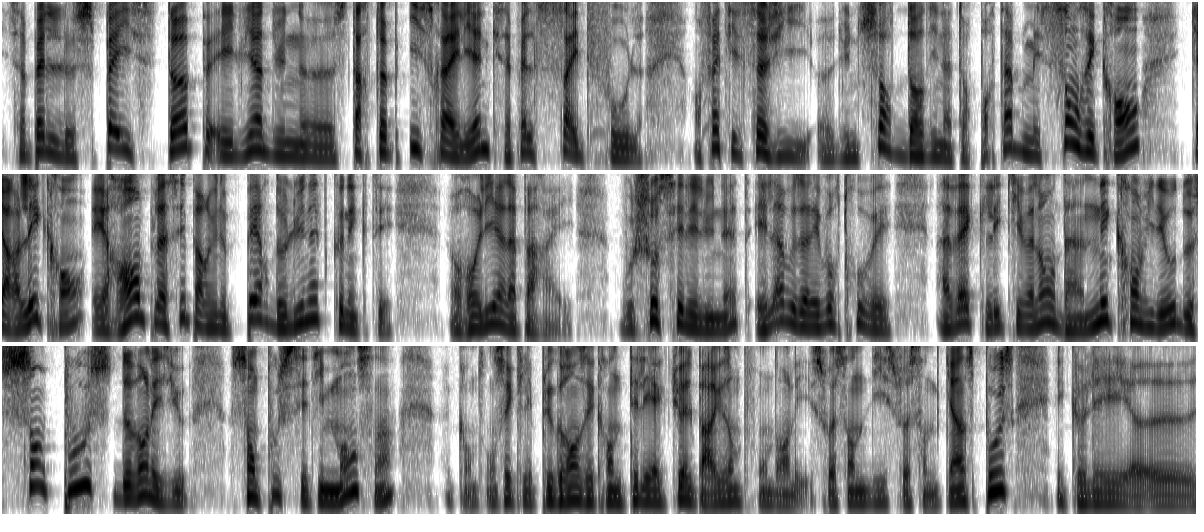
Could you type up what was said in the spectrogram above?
il s'appelle le Space Top et il vient d'une start-up israélienne qui s'appelle Sightful. En fait, il s'agit euh, d'une sorte d'ordinateur portable mais sans écran, car l'écran est remplacé par une paire de lunettes connectées relié à l'appareil. Vous chaussez les lunettes et là vous allez vous retrouver avec l'équivalent d'un écran vidéo de 100 pouces devant les yeux. 100 pouces c'est immense, hein. quand on sait que les plus grands écrans de télé actuels par exemple font dans les 70-75 pouces et que les euh,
